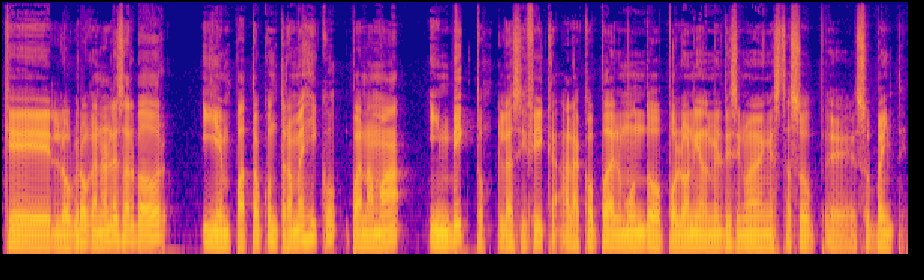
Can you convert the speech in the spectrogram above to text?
que logró ganarle a Salvador y empató contra México, Panamá invicto clasifica a la Copa del Mundo Polonia 2019 en esta sub, eh, sub 20.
